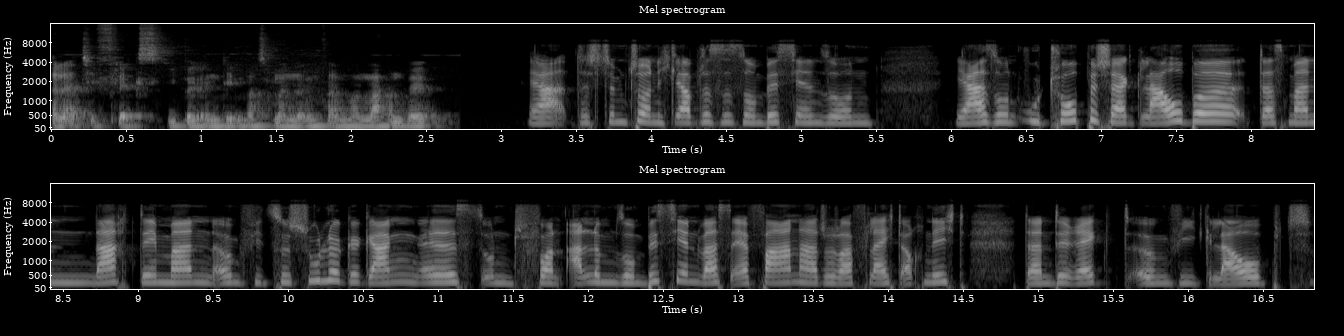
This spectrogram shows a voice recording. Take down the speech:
relativ flexibel in dem, was man irgendwann mal machen will. Ja, das stimmt schon. Ich glaube, das ist so ein bisschen so ein ja, so ein utopischer Glaube, dass man, nachdem man irgendwie zur Schule gegangen ist und von allem so ein bisschen was erfahren hat oder vielleicht auch nicht, dann direkt irgendwie glaubt,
